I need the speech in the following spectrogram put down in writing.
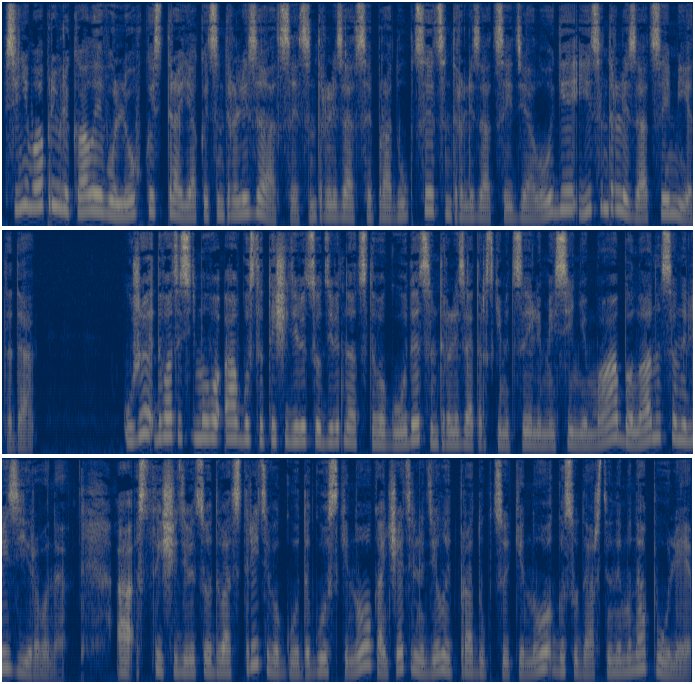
В синема привлекала его легкость троякой централизации, централизация продукции, централизация идеологии и централизация метода. Уже 27 августа 1919 года централизаторскими целями синема была национализирована, а с 1923 года Госкино окончательно делает продукцию кино государственной монополией.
